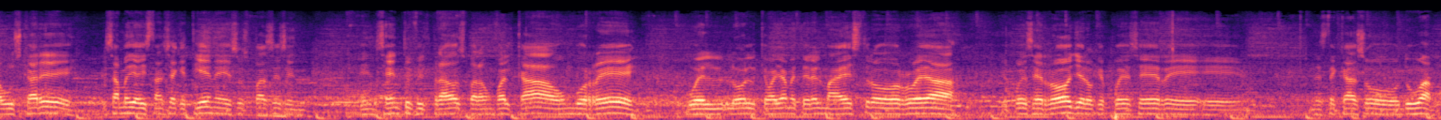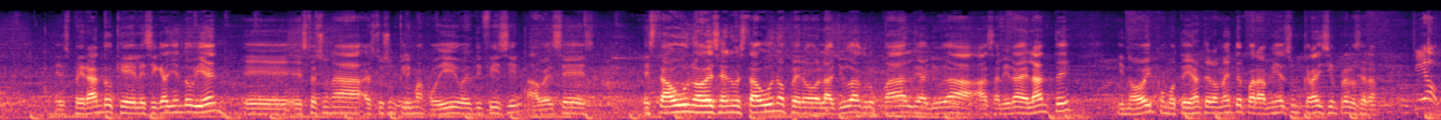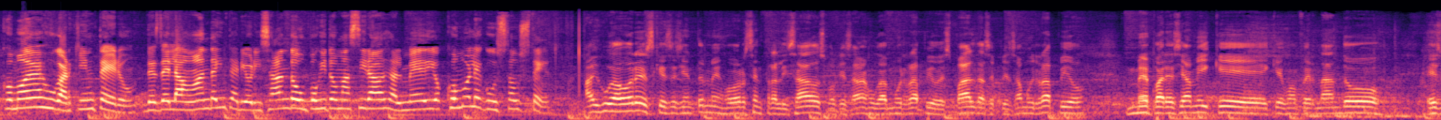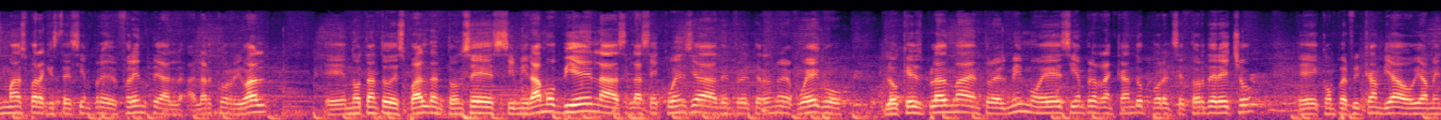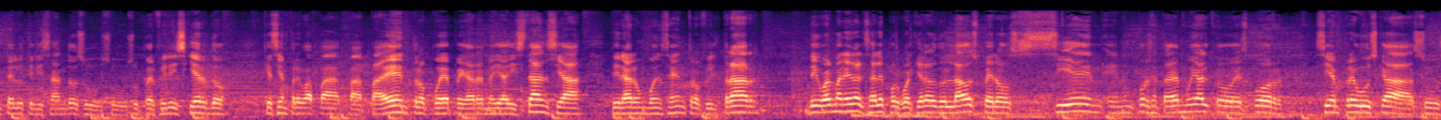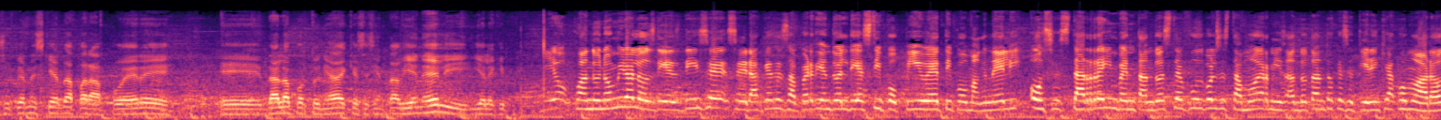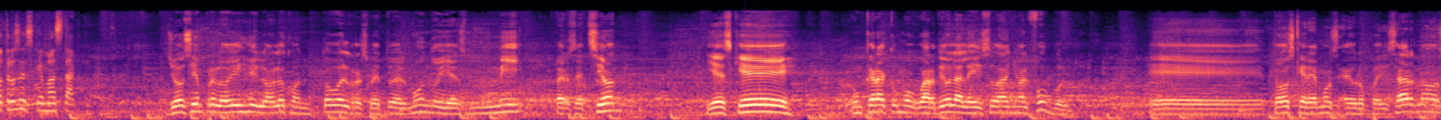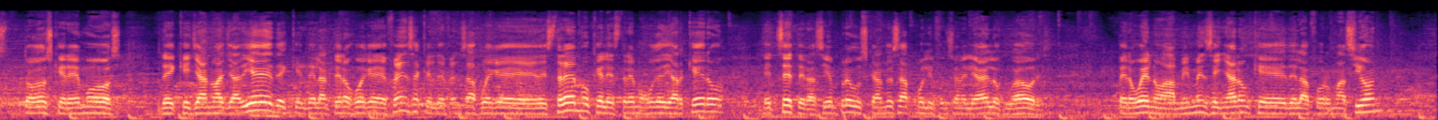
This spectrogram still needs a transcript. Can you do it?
buscar eh, esa media distancia que tiene, esos pases en, centro y filtrados para un Falcao, un Borré o el, que vaya a meter el maestro Rueda, que puede ser Roger o que puede ser eh, eh, en este caso Dubán esperando que le siga yendo bien. esto, es una, esto es un clima jodido, es difícil. A veces está uno, a veces no está uno, pero la ayuda grupal le ayuda a salir adelante. Y no, y como te dije anteriormente, para mí es un crack y siempre lo será. Tío, ¿cómo debe jugar Quintero? Desde la banda interiorizando, un poquito más tirados al medio, ¿cómo le gusta a usted? Hay jugadores que se sienten mejor centralizados porque saben jugar muy rápido de espalda, se piensa muy rápido. Me parece a mí que, Juan Fernando es más para que esté siempre de frente al, al arco rival eh, no tanto de espalda. Entonces, si miramos bien las, la secuencia dentro del terreno de juego, lo que es plasma dentro del mismo es siempre arrancando por el sector derecho, eh, con perfil cambiado, obviamente él utilizando su, su, perfil izquierdo, que siempre va para adentro, puede pegar en media distancia, tirar un buen centro, filtrar. De igual manera él sale por cualquiera de los dos lados, pero sí en, un porcentaje muy alto es por siempre busca su, su pierna izquierda para poder eh, eh, da la oportunidad de que se sienta bien él y, el equipo. Cuando uno mira los 10 dice, ¿será que se está perdiendo el 10 tipo pibe, tipo Magnelli o se está reinventando este fútbol, se está modernizando tanto que se tienen que acomodar a otros esquemas tácticos? Yo siempre lo dije y lo hablo con todo el respeto del mundo y es mi percepción y es que un cara como Guardiola le hizo daño al fútbol. Eh, todos queremos europeizarnos, todos queremos de que ya no haya 10, de que el delantero juegue defensa, que el defensa juegue de extremo, que el extremo juegue de arquero, etcétera, siempre buscando esa polifuncionalidad de los jugadores. Pero bueno, a mí me enseñaron que de la formación,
